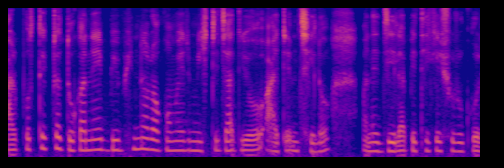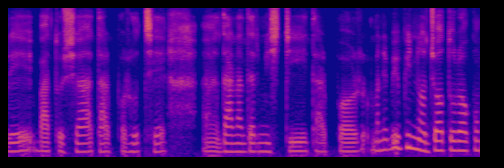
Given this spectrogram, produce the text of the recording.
আর প্রত্যেকটা দোকানে বিভিন্ন রকমের মিষ্টি জাতীয় আইটেম ছিল। মানে জিলাপি থেকে শুরু করে বাতাসা, তারপর হচ্ছে দানাদার মিষ্টি, তারপর মানে বিভিন্ন যত রকম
